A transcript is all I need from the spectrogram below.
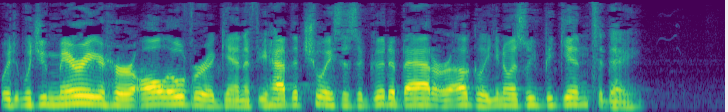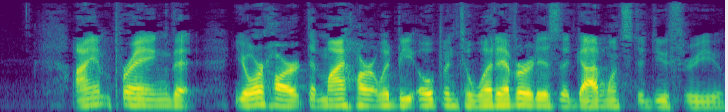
Would, would you marry her all over again if you had the choice? Is it good, or bad, or ugly? You know, as we begin today, I am praying that your heart, that my heart would be open to whatever it is that God wants to do through you,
